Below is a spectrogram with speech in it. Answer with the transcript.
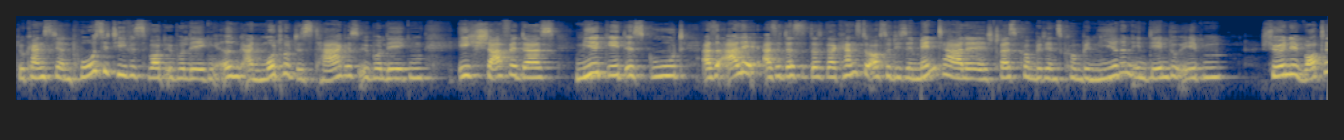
du kannst dir ein positives Wort überlegen, irgendein Motto des Tages überlegen. Ich schaffe das, mir geht es gut. Also alle, also das, das, da kannst du auch so diese mentale Stresskompetenz kombinieren, indem du eben schöne Worte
